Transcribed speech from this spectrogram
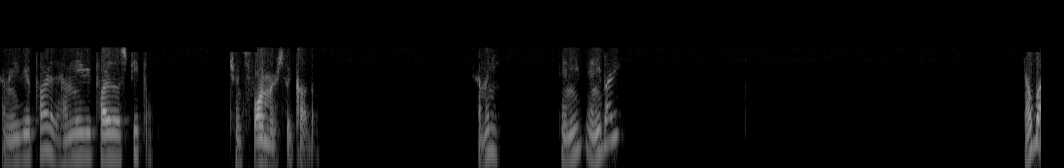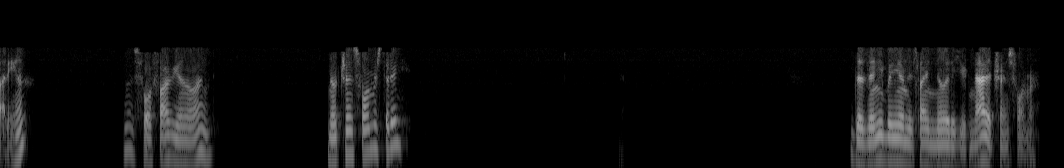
How many of you are part of that? How many of you are part of those people? Transformers, we call them. How many? Any anybody? Nobody, huh? There's four or five of you on the line. No Transformers today? Does anybody on this line know that you're not a Transformer?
